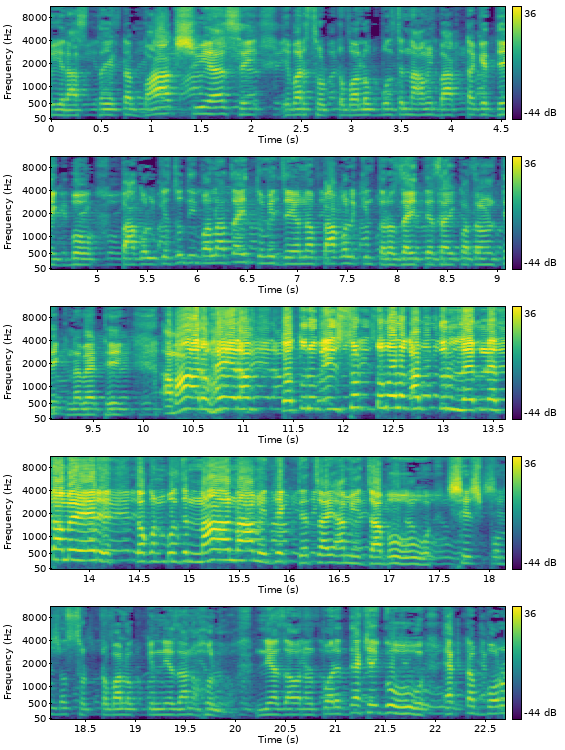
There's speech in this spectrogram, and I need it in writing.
ওই রাস্তায় একটা বাঘ শুয়ে আছে। এবার ছোট্ট বালক বলতে না, আমি বাঘটাকে দেখব। পাগলকে যদি বলা যায়, তুমি যেও না, পাগল কিন্তু আরও যাইতে চাই কথা ঠিক না ব্যা ঠিক। আমার ভাইয়েরাম ততরূপ এই ছোট্ট বালক আব্দুল্লাহ ইবনে তামের তখন বলছে, না না, আমি দেখতে চাই, আমি যাব। শেষ পর্যন্ত ছোট্ট বালককে নিয়ে যাওয়া হলো। নিয়ে যাওয়ার পরে দেখে গো, একটা বড়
